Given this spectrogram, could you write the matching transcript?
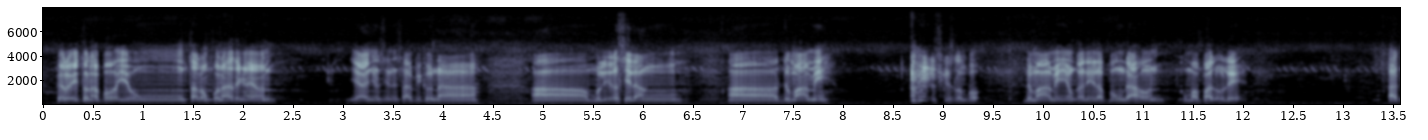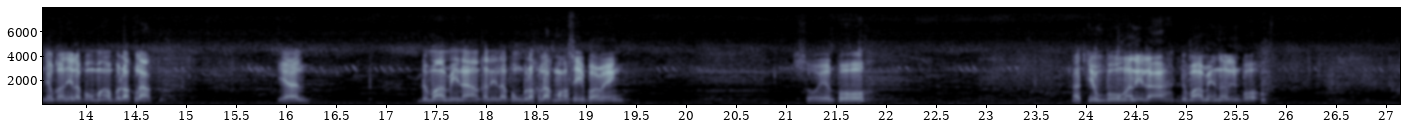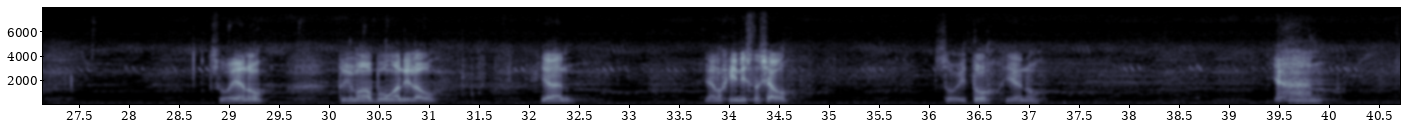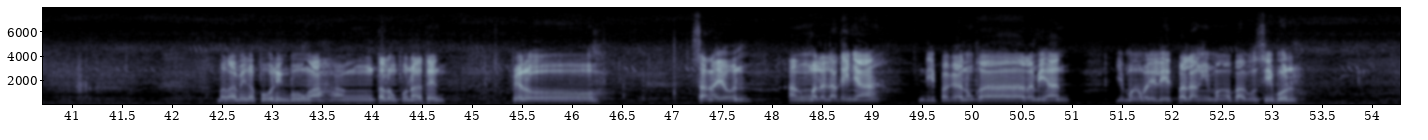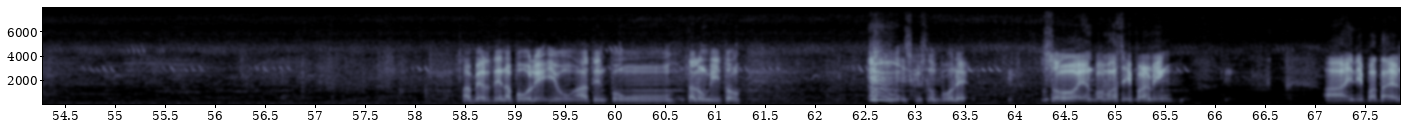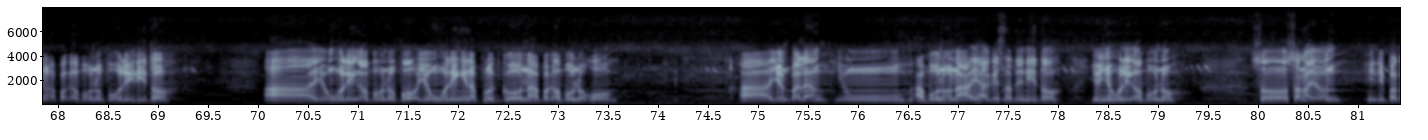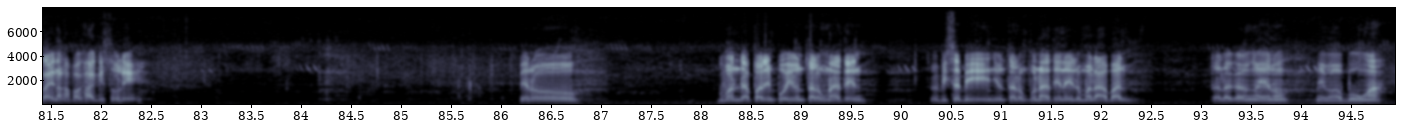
Pero ito na po yung talong po natin ngayon. Yan yung sinasabi ko na ah, muli na silang ah, dumami. Excuse lang po. Dumami yung kanila pong dahon kumapal uli. At yung kanila pong mga bulaklak. Yan. Dumami na kanila pong bulaklak mga sipameng So ayan po. oh. At yung bunga nila, dumami na rin po. So ayan oh. Ito yung mga bunga nila oh. Yan. Yan makinis na siya oh. So ito, yan oh. Yan. Marami na po uling bunga ang talong po natin. Pero sa ngayon, ang malalaki niya, hindi pa ganong karamihan. Yung mga maliliit pa lang, yung mga bagong sibol. Maberde na po uli yung atin pong talong dito. Excuse lang po uli. So, ayan po mga si-farming. Ah, hindi pa tayo nakapag-abono po uli dito. Ah, yung huling abono po, yung huling in-upload ko na pag-abono ko, ah, yun pa lang, yung abono na ihagis natin dito. Yun yung huling abono. So sa ngayon, hindi pa tayo nakapaghagis uli. Pero gumanda pa rin po yung talong natin. So ibig sabihin yung talong po natin ay lumalaban. Talagang ayan oh, may mga bunga.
